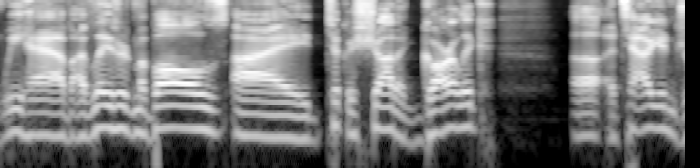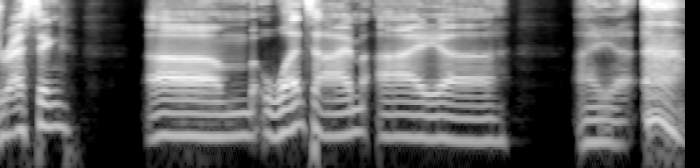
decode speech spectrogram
we have i've lasered my balls. I took a shot of garlic uh italian dressing. Um one time i uh i uh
